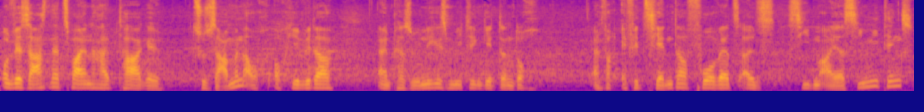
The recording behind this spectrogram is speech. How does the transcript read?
Und wir saßen da zweieinhalb Tage zusammen, auch, auch hier wieder ein persönliches Meeting geht dann doch einfach effizienter vorwärts als sieben IRC-Meetings.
